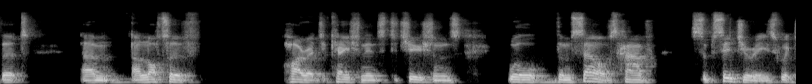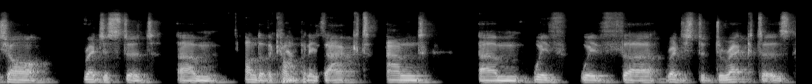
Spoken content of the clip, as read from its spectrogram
that um, a lot of higher education institutions will themselves have subsidiaries which are registered um, under the Companies yeah. Act and um, with with uh, registered directors,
